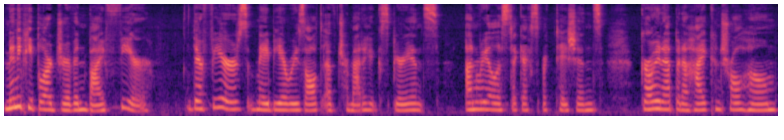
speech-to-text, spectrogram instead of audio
Many people are driven by fear. Their fears may be a result of traumatic experience, unrealistic expectations, growing up in a high control home,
